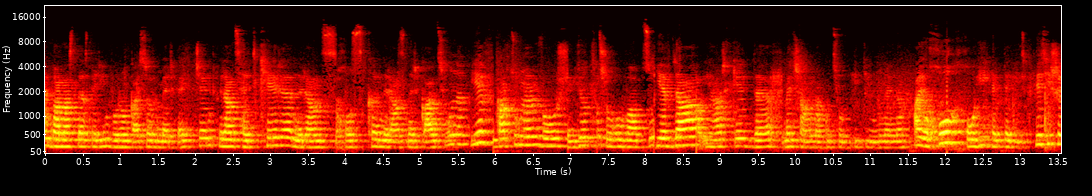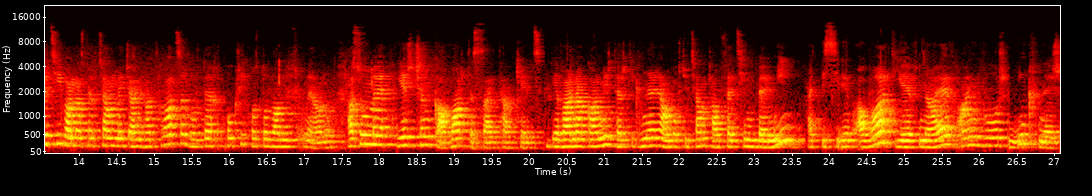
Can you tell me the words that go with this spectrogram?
այն բանաստեղծներին, որոնք այսօր մեր հետ չեն, նրանց հետքերը, նրանց խոսքը, նրանց ներկայությունը եւ կարծում եմ, որ 7 ժողովածու եւ դա իհարկե դեռ մեր շարունակություն պիտի ունենա։ Այո, խող խոհի հետևից։ Ես հիշեցի բանաստեղծության մեջ այն հատվածը, որտեղ փոքրիկ խոստովանություն է անում։ Ասում է. «Ես չընկա, վարդը սայթակեց» եւ արնակարմիր թերթիկները ամբողջությամբ թափվեցին բեմին, այդպիսի եւ ավարտ եւ նաեւ այն, որ ինքն էր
